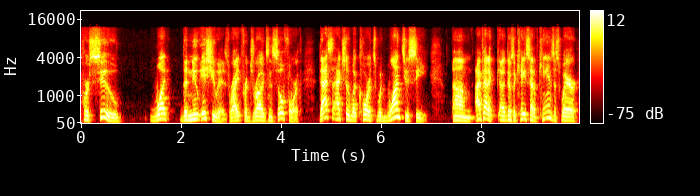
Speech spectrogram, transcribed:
pursue what the new issue is, right? For drugs and so forth. That's actually what courts would want to see. Um, I've had a, uh, there's a case out of Kansas where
